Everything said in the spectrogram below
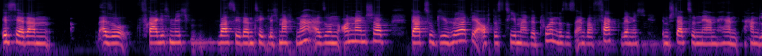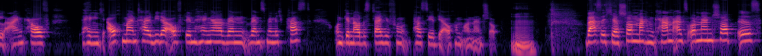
ist ja dann, also frage ich mich, was ihr dann täglich macht. Ne? Also ein Online-Shop, dazu gehört ja auch das Thema Retouren. Das ist einfach Fakt. Wenn ich im stationären Handel einkaufe, hänge ich auch meinen Teil wieder auf den Hänger, wenn es mir nicht passt. Und genau das Gleiche passiert ja auch im Online-Shop. Mhm. Was ich ja schon machen kann als Online-Shop ist,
